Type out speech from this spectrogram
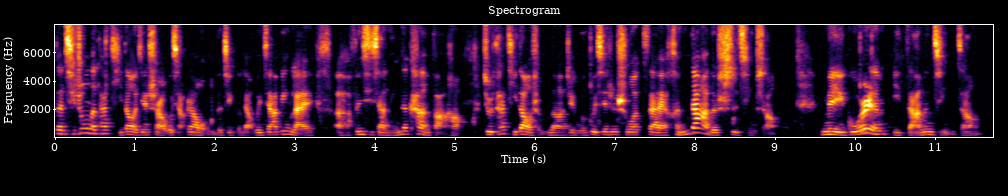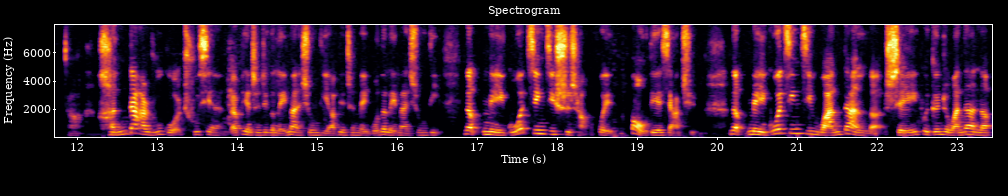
但其中呢，他提到一件事儿，我想让我们的这个两位嘉宾来啊分析一下您的看法哈。就是他提到什么呢？这个文贵先生说，在恒大的事情上，美国人比咱们紧张。啊，恒大如果出现要变成这个雷曼兄弟啊，变成美国的雷曼兄弟，那美国经济市场会暴跌下去。那美国经济完蛋了，谁会跟着完蛋呢？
